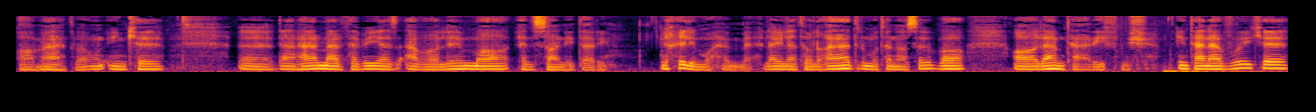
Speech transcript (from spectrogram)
آمد و اون اینکه در هر مرتبه از عوالم ما انسانی داریم. این خیلی مهمه. لیلت القدر متناسب با عالم تعریف میشه. این تنوعی که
